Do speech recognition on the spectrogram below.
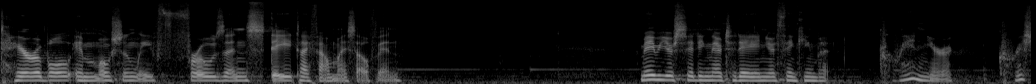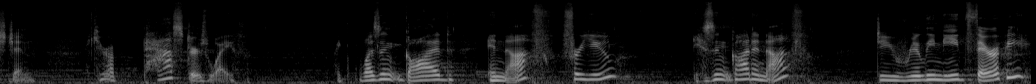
terrible, emotionally frozen state I found myself in. Maybe you're sitting there today and you're thinking, but Corinne, you're a Christian. Like you're a pastor's wife. Like, wasn't God enough for you? Isn't God enough? Do you really need therapy?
